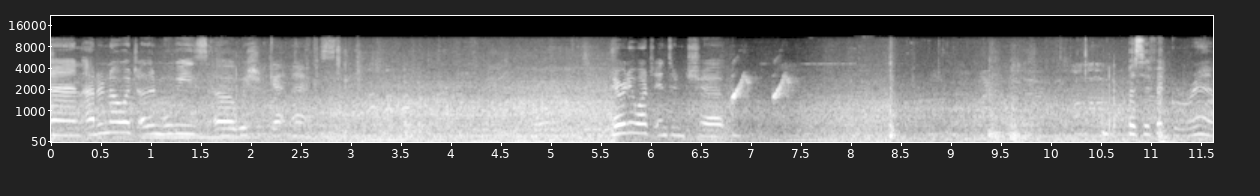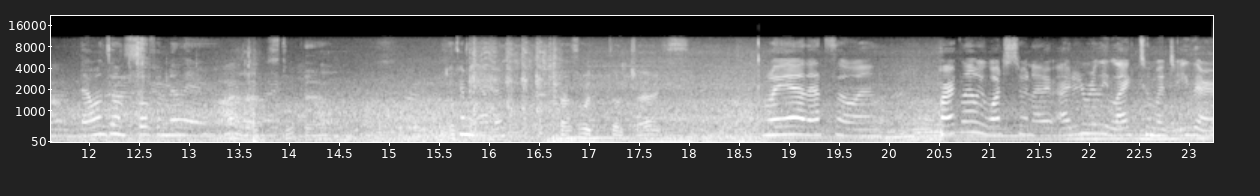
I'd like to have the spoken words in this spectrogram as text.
And I don't know which other movies uh, we should get next. We already watched Internship. Pacific Rim. That one sounds so familiar. Ah, Stupid. Here, Evan. That's with the Jacks. Oh yeah, that's the one. Parkland we watched too and I, I didn't really like too much either.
